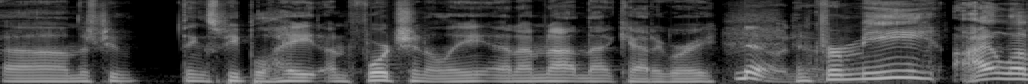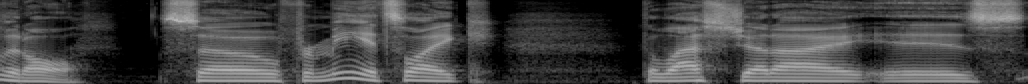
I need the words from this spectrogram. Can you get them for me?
um, there's people, things people hate, unfortunately, and I'm not in that category. no, no. And for me, I love it all. So for me, it's like The Last Jedi is,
